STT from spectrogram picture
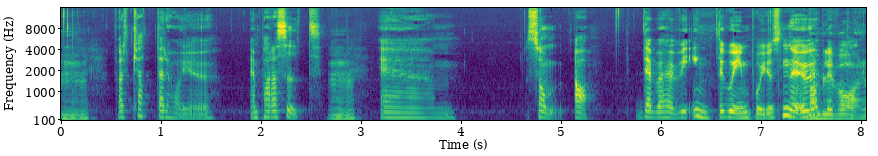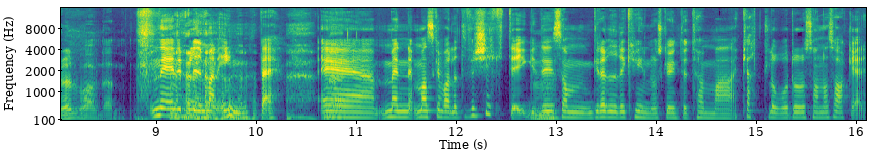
Mm. För att katter har ju en parasit. Mm. Ehm, som, ja, det behöver vi inte gå in på just nu. Man blir varulv av den. Nej, det blir man inte. Eh, men man ska vara lite försiktig. Det är Mm. som gravida kvinnor ska ju inte tömma kattlådor och sådana saker.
